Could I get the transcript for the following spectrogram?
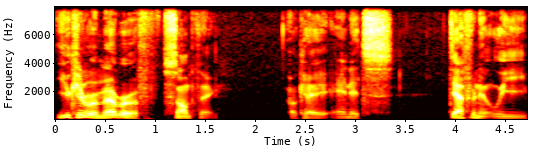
you can remember something, okay, and it's definitely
